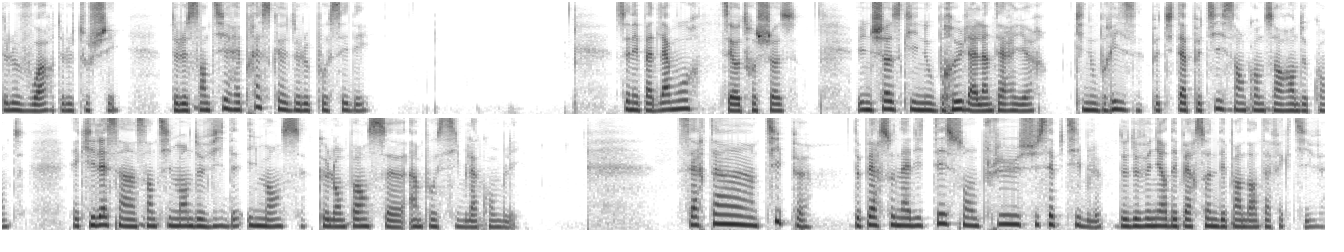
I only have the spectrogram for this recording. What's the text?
de le voir, de le toucher, de le sentir et presque de le posséder. Ce n'est pas de l'amour, c'est autre chose une chose qui nous brûle à l'intérieur, qui nous brise petit à petit sans qu'on ne s'en rende compte, et qui laisse un sentiment de vide immense que l'on pense euh, impossible à combler. Certains types de personnalités sont plus susceptibles de devenir des personnes dépendantes affectives.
